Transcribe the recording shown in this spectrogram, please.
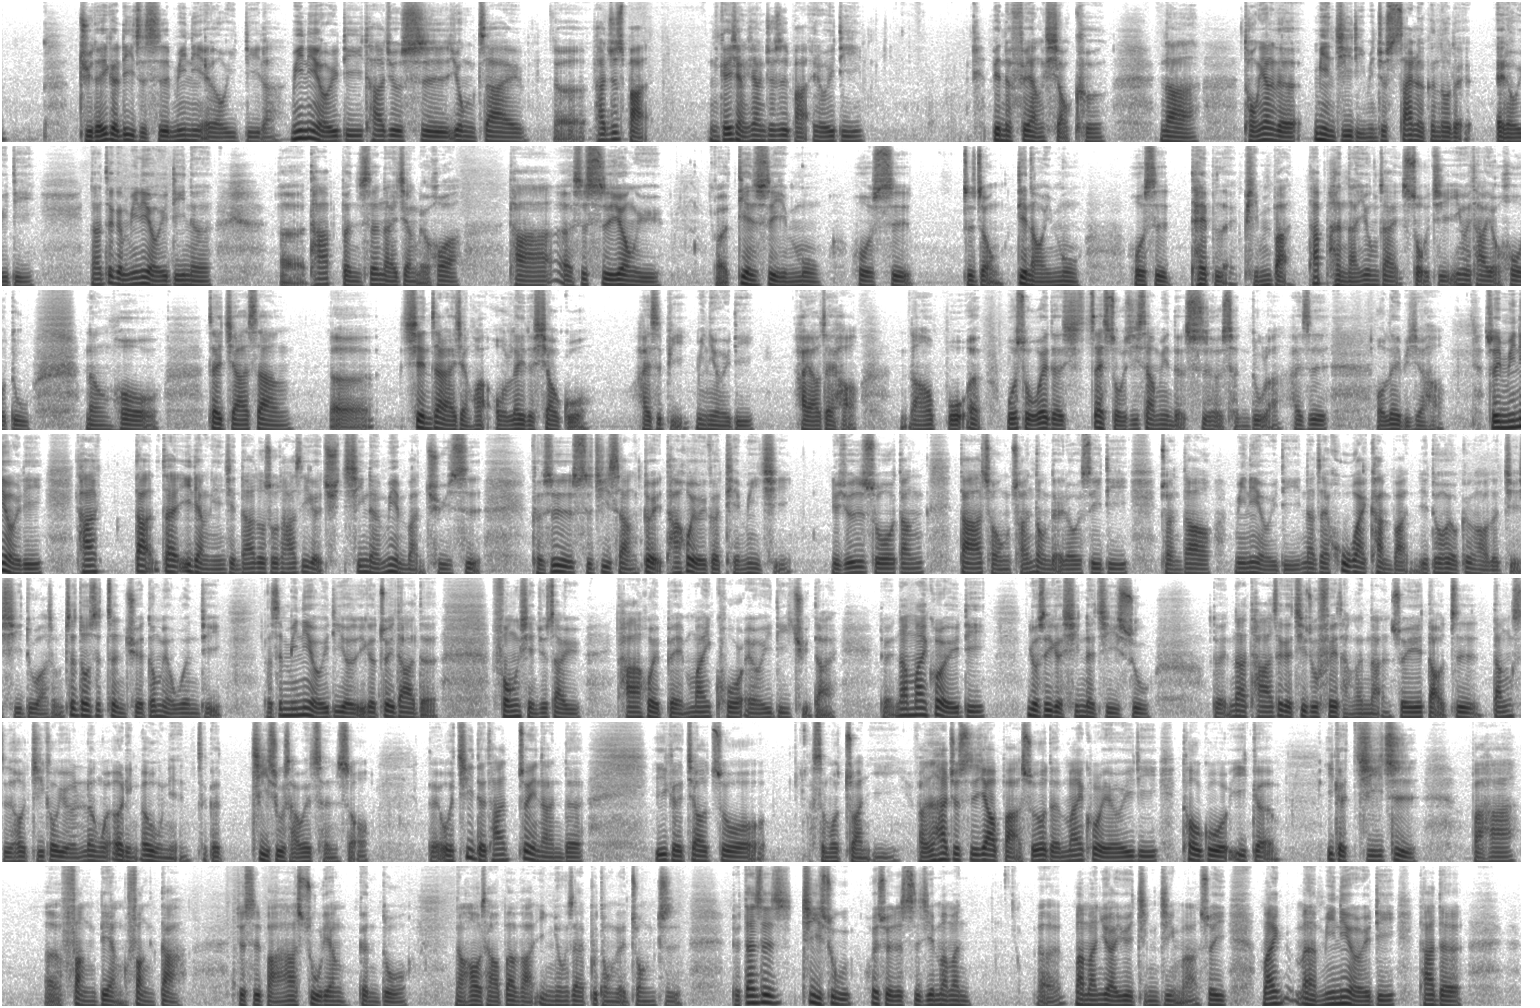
举的一个例子是 Mini LED 啦。Mini LED 它就是用在呃，它就是把你可以想象，就是把 LED 变得非常小颗。那同样的面积里面就塞了更多的 LED。那这个 Mini LED 呢，呃，它本身来讲的话，它呃是适用于呃电视荧幕或是这种电脑荧幕或是 tablet 平板，它很难用在手机，因为它有厚度，然后再加上呃，现在来讲的话，OLED 的效果还是比 Mini LED 还要再好。然后播呃，我所谓的在手机上面的适合程度啦，还是 OLED 比较好。所以 Mini LED 它大在一两年前，大家都说它是一个新的面板趋势，可是实际上对它会有一个甜蜜期。也就是说，当大家从传统的 LCD 转到 Mini LED，那在户外看板也都会有更好的解析度啊，什么这都是正确，都没有问题。可是 Mini LED 有一个最大的风险，就在于它会被 Micro LED 取代。对，那 Micro LED 又是一个新的技术，对，那它这个技术非常的难，所以导致当时候机构有人认为，二零二五年这个技术才会成熟。对，我记得它最难的一个叫做。什么转移？反正它就是要把所有的 micro LED 透过一个一个机制，把它呃放量放大，就是把它数量更多，然后才有办法应用在不同的装置。对，但是技术会随着时间慢慢呃慢慢越来越精进嘛，所以 my 呃 mini LED 它的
